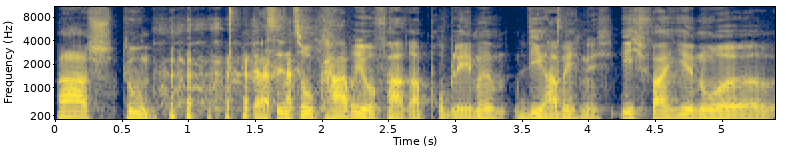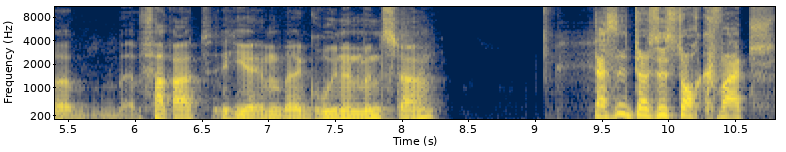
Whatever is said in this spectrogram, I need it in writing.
Arsch. Du, das sind so Cabrio-Fahrer-Probleme, die habe ich nicht. Ich fahre hier nur äh, Fahrrad, hier im äh, grünen Münster. Das, ist- das ist doch Quatsch.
